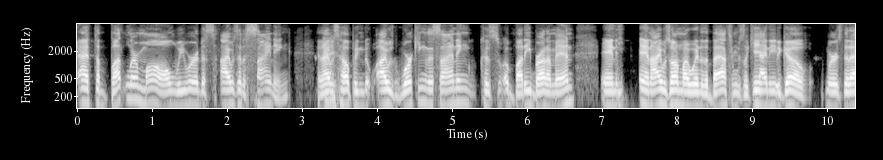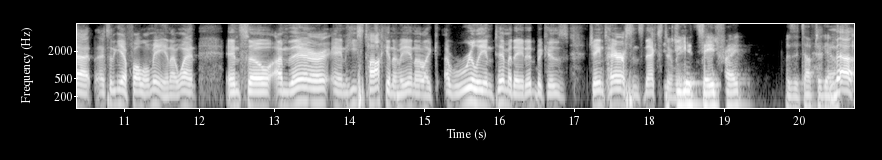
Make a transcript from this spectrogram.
at the Butler Mall, we were at a, I was at a signing, and I was helping. To, I was working the signing because a buddy brought him in, and he- and I was on my way to the bathroom. He's like, "Yeah, I need to go. Where's it at?" I said, "Yeah, follow me." And I went, and so I'm there, and he's talking to me, and I'm like, I'm really intimidated because James Harrison's next to me. did you get stage fright was it tough to go No,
